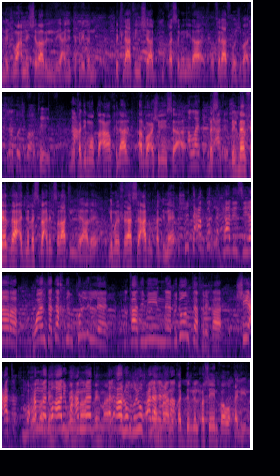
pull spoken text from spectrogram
مجموعة من الشباب اللي يعني تقريبا ب 30 شاب مقسمين إلى ثلاث وجبات. ثلاث وجبات. إيه. يقدمون طعام خلال 24 ساعة. الله يعطيكم بس العافية. بالمنفذ لا عندنا بس بعد الصلاة ال- هذا لمدة ثلاث ساعات نقدمه شو تعبر لك هذه الزيارة؟ وأنت تخدم كل ال- القادمين بدون تفرقة. شيعة محمد وآل مهما- محمد مهما الآن هم ضيوف على أهل مهما العراق. نقدم للحسين فهو قليل.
